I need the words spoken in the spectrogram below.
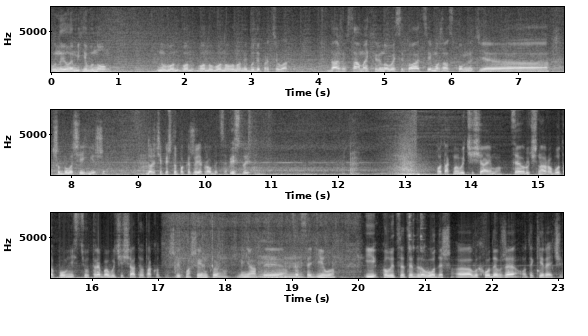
унилим гівном ну, вон, вон, воно, воно, воно не буде працювати. Навіть в самій хреновій ситуації можна вспомнити, е, що було ще гірше. До речі, пішли покажу, як робиться. Пішли. Отак ми вичищаємо. Це ручна робота повністю. Треба вичищати отак от шліфмашинкою, міняти це все діло. І коли це ти доводиш, е, виходить вже отакі речі.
